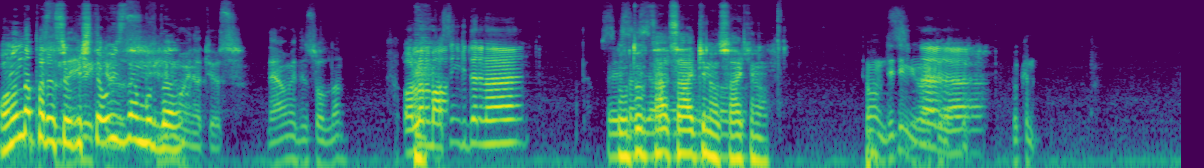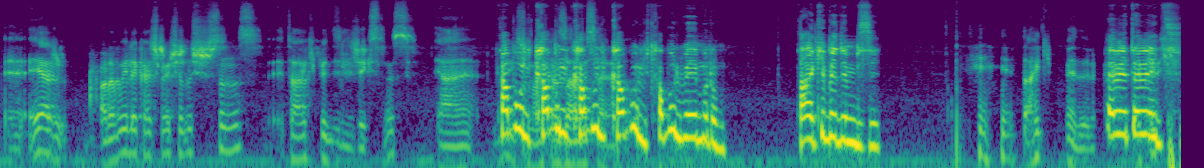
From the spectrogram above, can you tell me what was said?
Onun da parası Üstünde yok işte o ekliyoruz, yüzden film burada. oynatıyoruz. Devam edin soldan. Oğlum basın gidin lan. Dur dur sa- sakin ol sakin ol. Tamam dediğim gibi Sinirler arkadaşlar. ya. Bakın. e, eğer arabayla kaçmaya çalışırsanız e, takip edileceksiniz. Yani Kabul kabul kabul vesaire- kabul kabul memurum. Takip edin bizi. takip mi edelim? Evet evet.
